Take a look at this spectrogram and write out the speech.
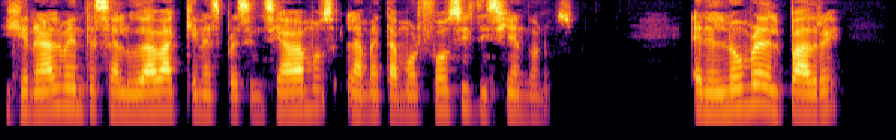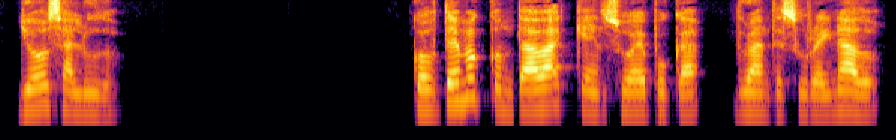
y generalmente saludaba a quienes presenciábamos la metamorfosis diciéndonos, En el nombre del Padre, yo os saludo. Cuauhtémoc contaba que en su época, durante su reinado,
